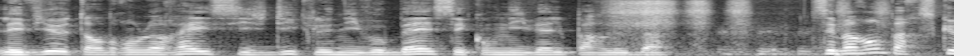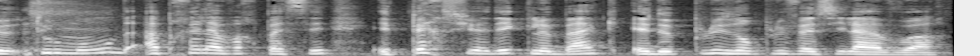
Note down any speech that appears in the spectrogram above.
les vieux tendront l'oreille si je dis que le niveau baisse et qu'on nivelle par le bas. C'est marrant parce que tout le monde, après l'avoir passé, est persuadé que le bac est de plus en plus facile à avoir,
